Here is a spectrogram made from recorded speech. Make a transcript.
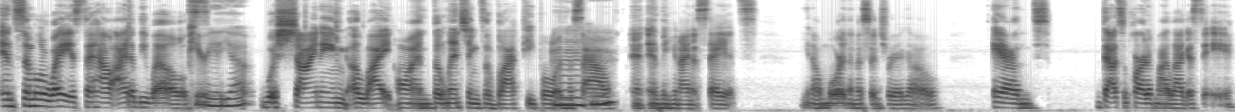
in similar ways to how Ida B. Wells period yeah was shining a light on the lynchings of black people in mm-hmm. the South and in the United States, you know, more than a century ago. And that's a part of my legacy,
